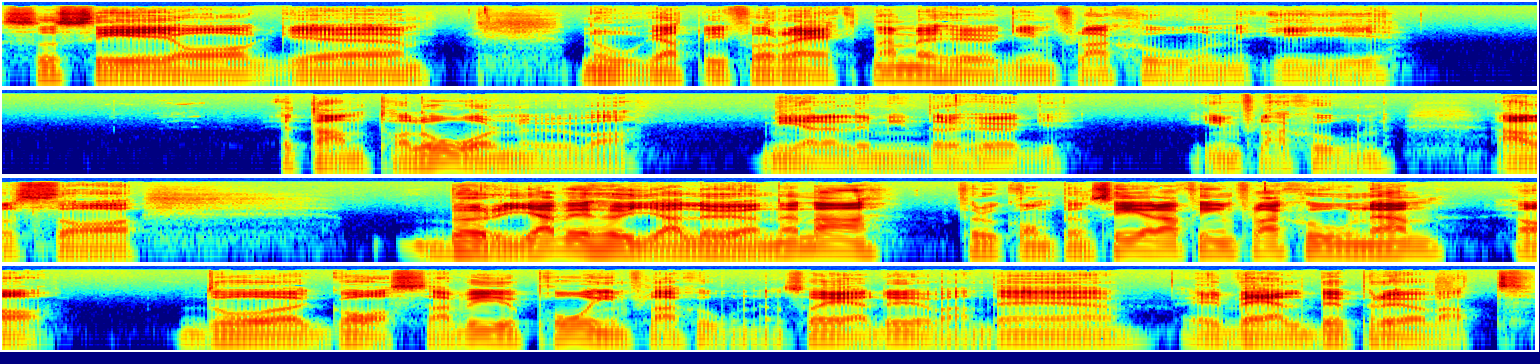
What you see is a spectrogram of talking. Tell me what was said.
så ser jag eh, nog att vi får räkna med hög inflation i ett antal år nu. va? Mer eller mindre hög inflation. Alltså, börjar vi höja lönerna för att kompensera för inflationen, ja, då gasar vi ju på inflationen. Så är det ju. Va? Det är, väl beprövat.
